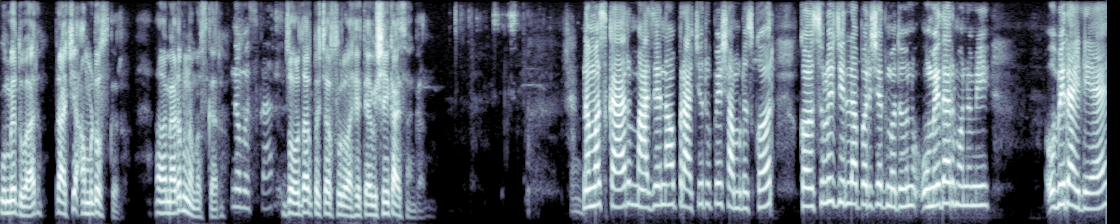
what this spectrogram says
उमेदवार प्राची आमडोसकर. अ, मॅडम नमस्कार. नमस्कार. जोरदार प्रचार सुरू आहे. त्याविषयी काय सांगाल? नमस्कार. माझे नाव प्राची रुपेश आंबडुसकर. कळसुली जिल्हा परिषदमधून उमेदवार म्हणून मी उभी राहिली आहे.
